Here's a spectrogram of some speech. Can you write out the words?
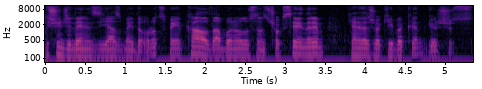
düşüncelerinizi yazmayı da unutmayın. Kanala da abone olursanız çok sevinirim. Kendinize çok iyi bakın. Görüşürüz.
